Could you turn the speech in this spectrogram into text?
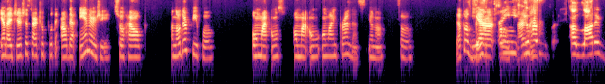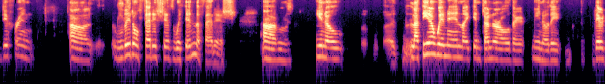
And I just start to put out that energy to help another people on my own on my own online presence, you know. So that was yeah. I mean, you have a lot of different uh, little fetishes within the fetish. Um, you know, uh, Latina women, like in general, they're you know they they're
